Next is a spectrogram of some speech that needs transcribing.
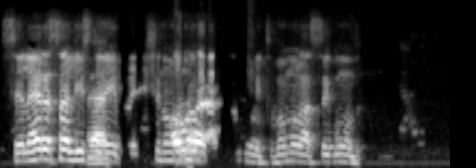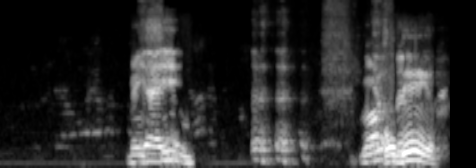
Acelera essa lista é. aí, pra gente não Vamos muito. Vamos lá, segundo. Bem e aí? Odeio.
